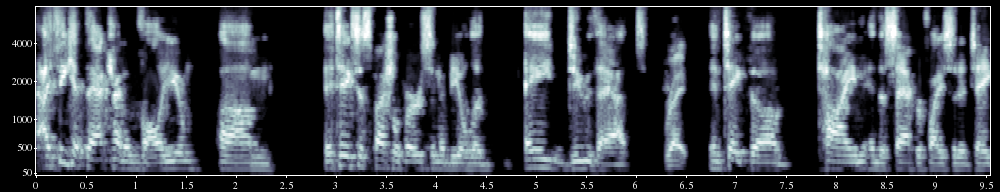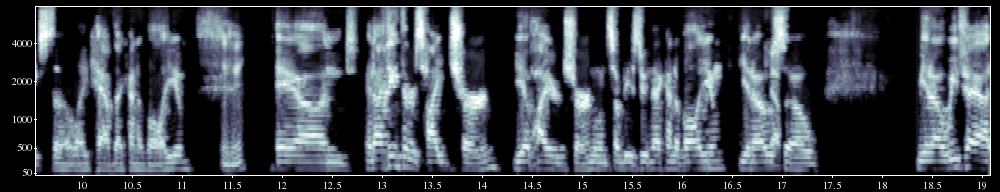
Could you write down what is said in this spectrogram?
I think at that kind of volume, um, it takes a special person to be able to a do that, Right. and take the time and the sacrifice that it takes to like have that kind of volume. Mhm. And and I think there's high churn. You have higher churn when somebody's doing that kind of volume. You know, so you know we've had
